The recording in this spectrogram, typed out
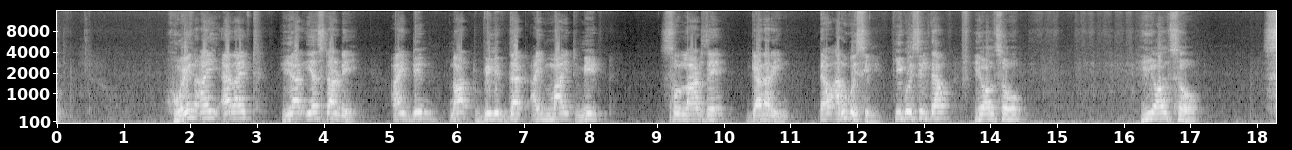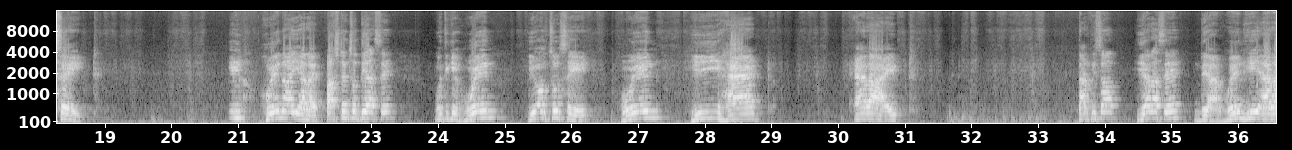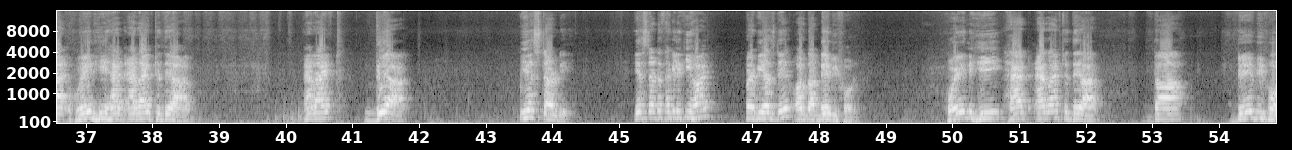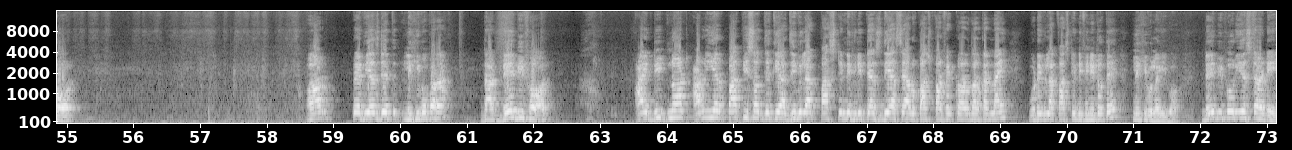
When I arrived here yesterday, I did not believe that I might meet so large a gathering. তেওঁ আৰু গৈছিল কি গৈছিল তেওঁ he also' he also' said ill when I are I past টেঞ্চত দিয়া আছে গতিকে when he also' said when he had arrived তাৰপিছত হিয়াৰ আছে there when he arrive when he had arrived there arrived there yesterday yesterday থাকিলে কি হয় previous day or the day before when he had arrived there the day before or previous day লিখিব পাৰা। The day before I did not আৰু ইয়াৰ পাঁচ পিছত যেতিয়া যিবিলাক পাষ্ট ইনডিফিনিট টেন্স দি আছে আৰু পাষ্ট পাৰফেক্ট কৰাৰ দৰকাৰ নাই গোটেইবিলাক পাষ্ট ইনডিফিনিটতে লিখিব লাগিব। Day before yesterday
